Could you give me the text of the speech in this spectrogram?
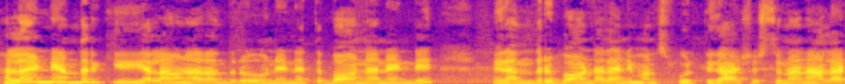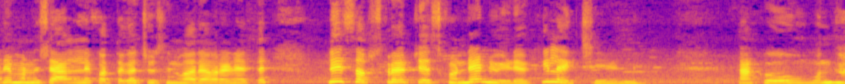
హలో అండి అందరికీ. ఎలా ఉన్నారు అందరూ? నేనైతే బాగున్నానండి. మీరందరూ బాగుండాలని మనస్ఫూర్తిగా ఆశిస్తున్నాను. అలానే మన ఛానల్ని కొత్తగా చూసిన వారు ఎవరైనా అయితే ప్లీజ్ సబ్స్క్రైబ్ చేసుకోండి అండ్ వీడియోకి లైక్ చేయండి. నాకు ముందు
